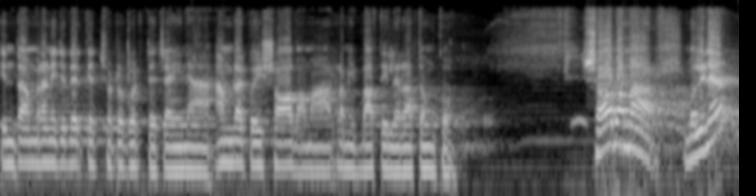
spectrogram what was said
কিন্তু আমরা নিজেদেরকে ছোট করতে চাই না। আমরা কই সব আমার, আমি বাতিলের আতঙ্ক। সব আমার, বলি না?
